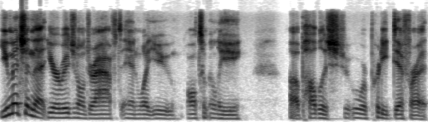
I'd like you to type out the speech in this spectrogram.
You mentioned that your original draft and what you ultimately uh, published were pretty different.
